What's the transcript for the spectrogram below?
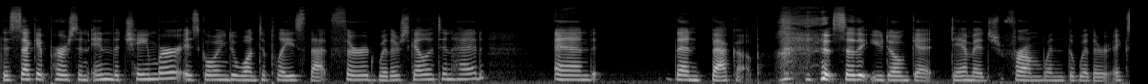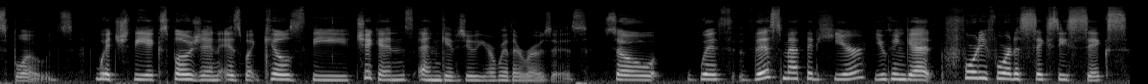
The second person in the chamber is going to want to place that third wither skeleton head and then back up so that you don't get damage from when the wither explodes. Which the explosion is what kills the chickens and gives you your wither roses. So with this method here, you can get 44 to 66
